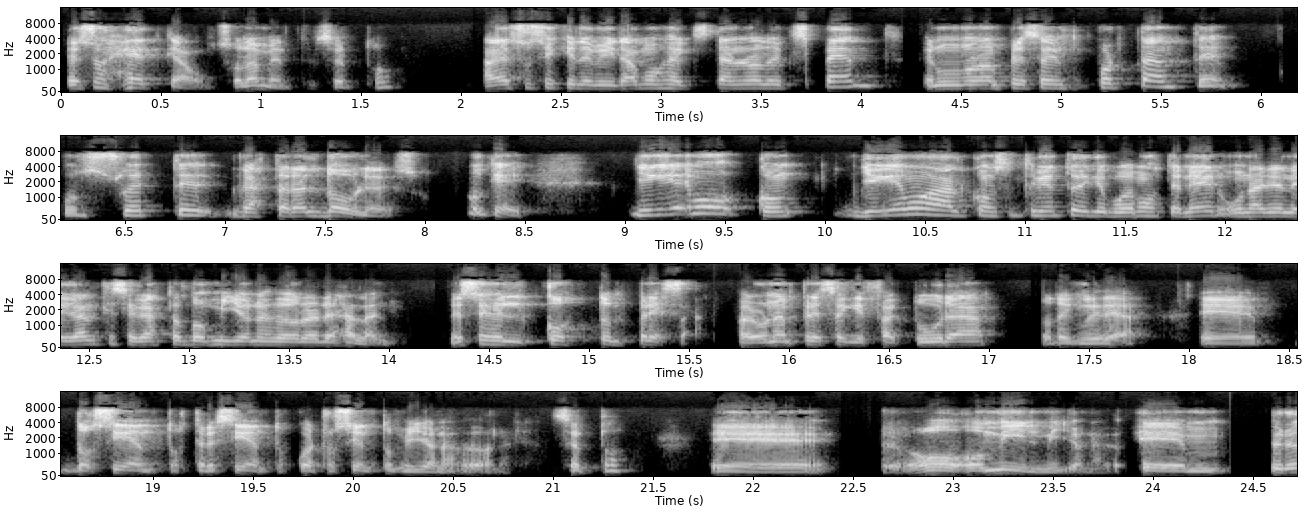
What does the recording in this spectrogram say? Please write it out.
Eso es headcount solamente, ¿cierto? A eso si es que le miramos external expend en una empresa importante, con suerte gastará el doble de eso. Ok, lleguemos, lleguemos al consentimiento de que podemos tener un área legal que se gasta 2 millones de dólares al año. Ese es el costo empresa. Para una empresa que factura, no tengo idea, 200, 300, 400 millones de dólares, ¿cierto? Eh, o, mil millones. Eh, pero,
